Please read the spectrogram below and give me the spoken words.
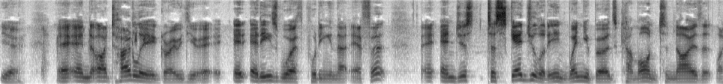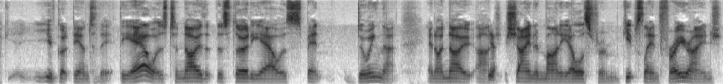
Yeah, and I totally agree with you. It, it, it is worth putting in that effort, and just to schedule it in when your birds come on to know that like you've got it down to the the hours to know that there's 30 hours spent doing that. And I know uh, Yeah. Shane and Marnie Ellis from Gippsland Free Range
